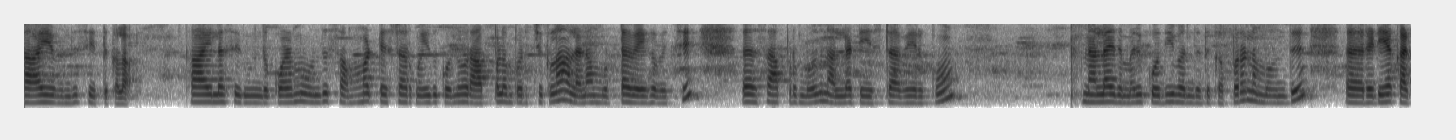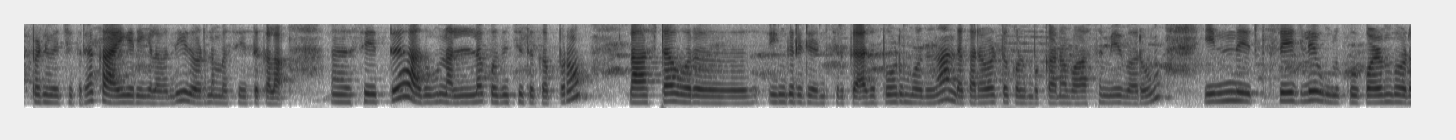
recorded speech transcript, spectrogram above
காயை வந்து சேர்த்துக்கலாம். காயெல்லாம் சேர்ந்து இந்த குழம்பு வந்து செம்ம டேஸ்ட்டாக இருக்கும். இதுக்கு வந்து ஒரு அப்பளம் பொரிச்சுக்கலாம் இல்லைனா முட்டை வேக வச்சு சாப்பிடும்போது நல்லா டேஸ்ட்டாகவே இருக்கும். நல்லா இது மாதிரி கொதி வந்ததுக்கப்புறம் நம்ம வந்து ரெடியாக கட் பண்ணி வச்சுக்கிற காய்கறிகளை வந்து இதோடு நம்ம சேர்த்துக்கலாம். சேர்த்து அதுவும் நல்லா கொதிச்சதுக்கப்புறம் லாஸ்ட்டாக ஒரு இன்க்ரீடியன்ட்ஸ் இருக்குது அது போடும்போது தான் அந்த கருவாட்டு குழம்புக்கான வாசமே வரும். இந்த ஸ்டேஜ்லேயே உங்களுக்கு குழம்போட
